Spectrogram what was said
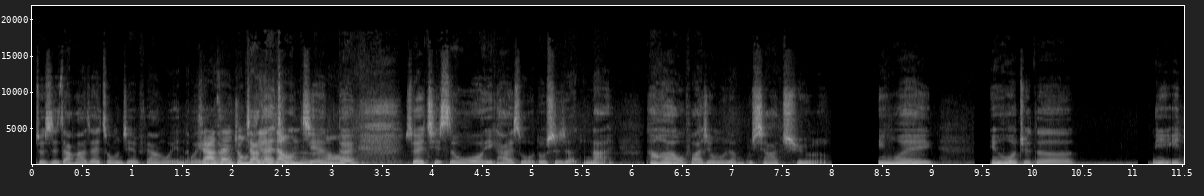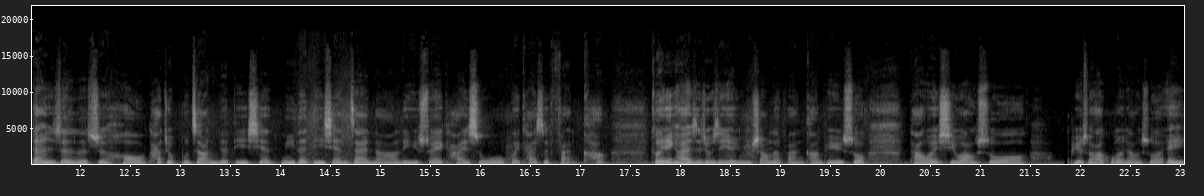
就是让他在中间非常为难，夹在中间，夹在中间。哦、对，所以其实我一开始我都是忍耐，但后来我发现我忍不下去了，因为因为我觉得。你一旦忍了之后，他就不知道你的底线，你的底线在哪里，所以开始我会开始反抗，可能一开始就是言语上的反抗，譬如说他会希望说，譬如说他跟我讲说，诶，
